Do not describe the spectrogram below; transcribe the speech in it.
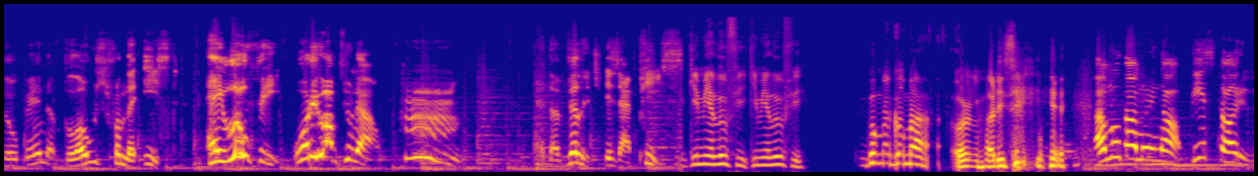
the wind blows from the east. Hey, Luffy, what are you up to now? Hmm. And the village is at peace. Give me a Luffy. Give me a Luffy. Guma guma. Or how do you say it? Gamu gamu no peace story.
